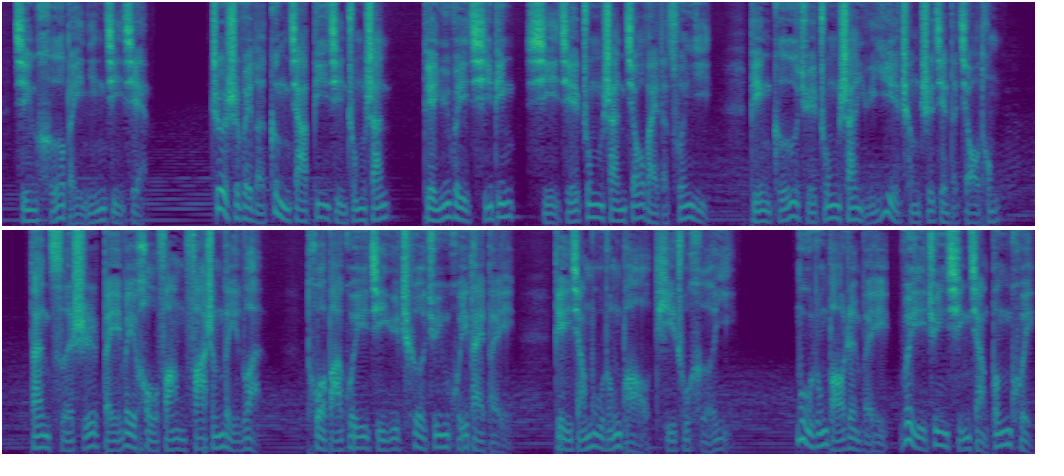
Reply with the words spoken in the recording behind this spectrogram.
（今河北宁晋县）。这是为了更加逼近中山，便于为骑兵洗劫中山郊外的村邑，并隔绝中山与邺城之间的交通。但此时北魏后方发生内乱，拓跋圭急于撤军回代北，便向慕容宝提出和议。慕容宝认为魏军形象崩溃，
